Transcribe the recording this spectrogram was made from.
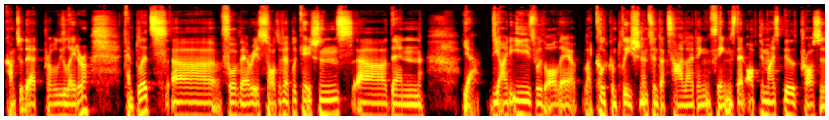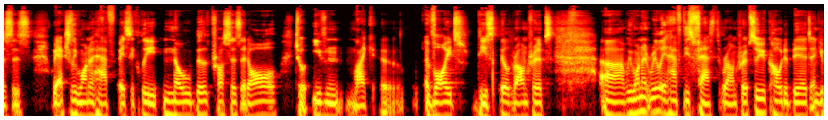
come to that probably later. Templates uh, for various sorts of applications. Uh, then, yeah, the IDEs with all their like code completion and syntax highlighting things. Then optimized build processes. We actually want to have basically no build process at all to even like uh, avoid these build round trips. Uh, we want to really have these fast round trips. So you code a bit and you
